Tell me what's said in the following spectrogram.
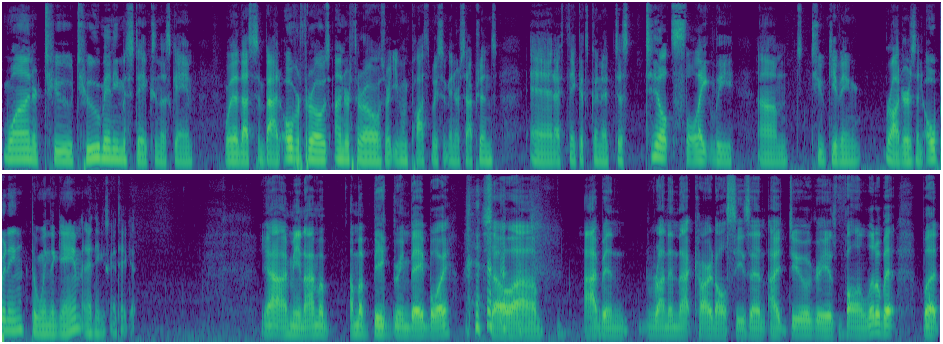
one or two, too many mistakes in this game. Whether that's some bad overthrows, underthrows, or even possibly some interceptions, and I think it's gonna just tilt slightly um, to giving Rodgers an opening to win the game, and I think he's gonna take it. Yeah, I mean, I'm a I'm a big Green Bay boy, so um, I've been running that card all season. I do agree it's fallen a little bit, but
